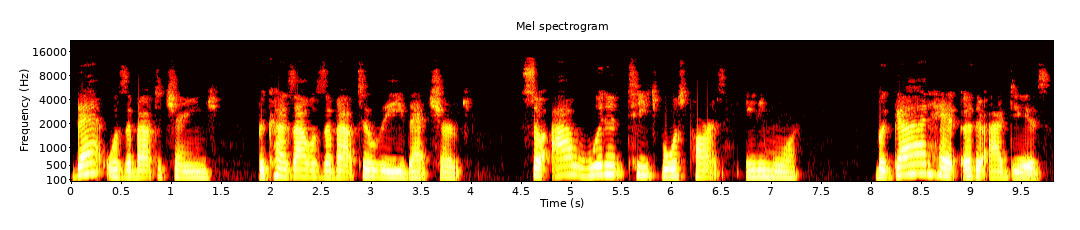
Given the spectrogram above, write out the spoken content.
That was about to change because I was about to leave that church. So I wouldn't teach voice parts anymore. But God had other ideas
